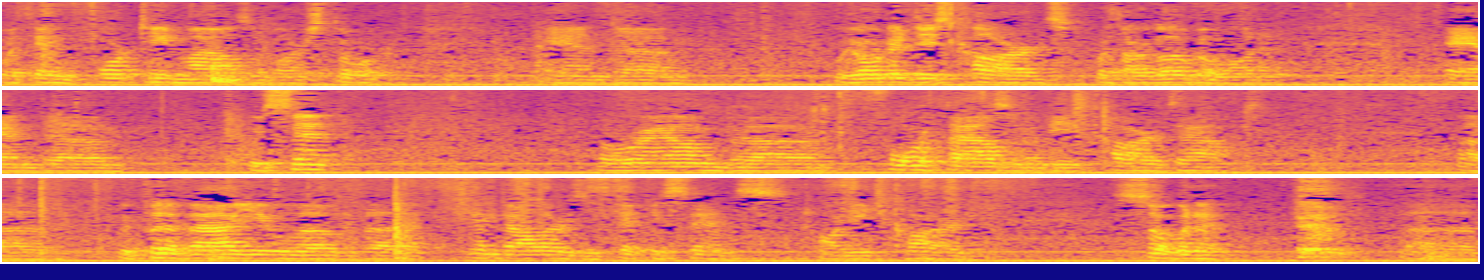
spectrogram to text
within 14 miles of our store. And um, we ordered these cards with our logo on it. And um, we sent around uh, 4,000 of these cards out. Uh, We put a value of uh, $10.50 on each card. So when a, uh,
